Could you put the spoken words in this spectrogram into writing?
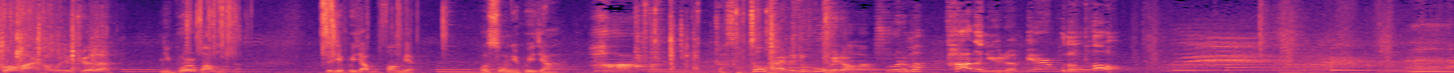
昨晚上我就觉得你孤儿寡母的，自己回家不方便，我送你回家。哈，这邹海这就误会上了，说什么他的女人别人不能碰。来来来，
